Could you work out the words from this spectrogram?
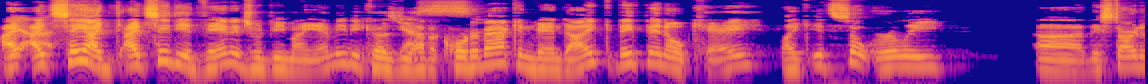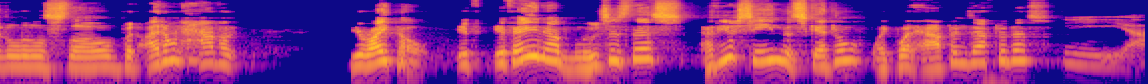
I, Yeah. I'd say I'd, I'd say the advantage would be Miami because you have a quarterback in Van Dyke. They've been okay. Like it's so early. Uh, they started a little slow, but I don't have a. You're right though. If if A and M loses this, have you seen the schedule? Like what happens after this? Yeah.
